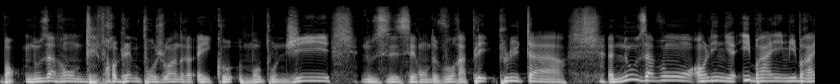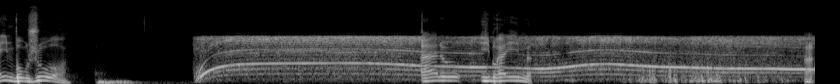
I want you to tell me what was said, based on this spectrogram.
Bon, nous avons des problèmes pour joindre Eiko Mopunji. Nous essaierons de vous rappeler plus tard. Nous avons en ligne Ibrahim. Ibrahim, bonjour. Allô, Ibrahim. Ah,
